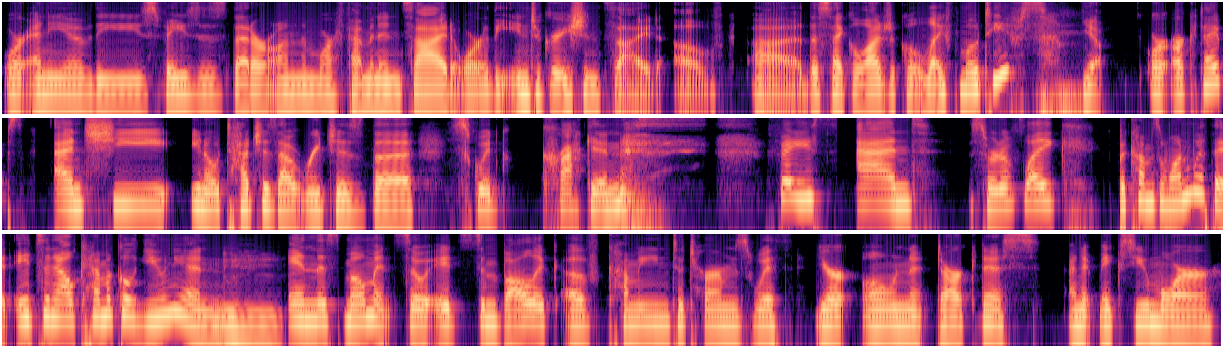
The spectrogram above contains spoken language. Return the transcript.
or any of these phases that are on the more feminine side or the integration side of uh, the psychological life motifs. Yep. Or archetypes. And she, you know, touches out, reaches the squid kraken face and sort of like becomes one with it. It's an alchemical union hmm in this moment. So it's symbolic of coming to terms with your own darkness and it makes you more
